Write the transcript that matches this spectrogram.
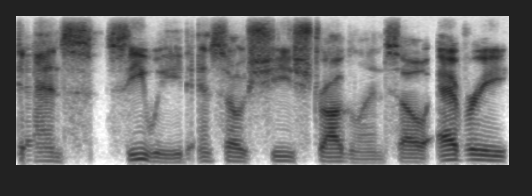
dense seaweed, and so she's struggling. So every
